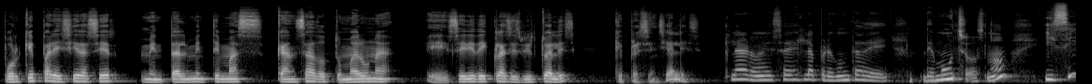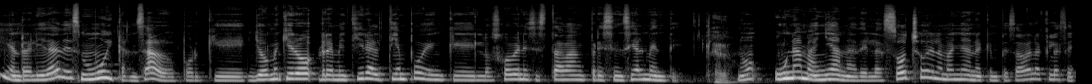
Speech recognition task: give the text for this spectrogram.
por qué pareciera ser mentalmente más cansado tomar una eh, serie de clases virtuales que presenciales. Claro, esa es la pregunta de, de, muchos, ¿no? Y sí, en realidad es muy cansado porque yo me quiero remitir al tiempo en que los jóvenes estaban presencialmente. Claro. ¿no? Una mañana, de las 8 de la mañana que empezaba la clase,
